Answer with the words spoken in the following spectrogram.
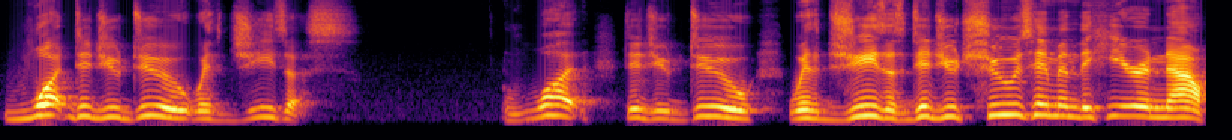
What did you do with Jesus? What did you do with Jesus? Did you choose him in the here and now?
